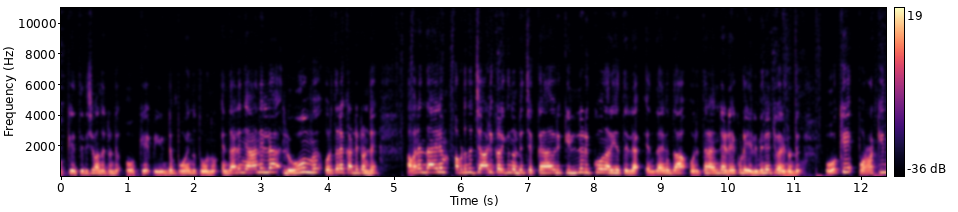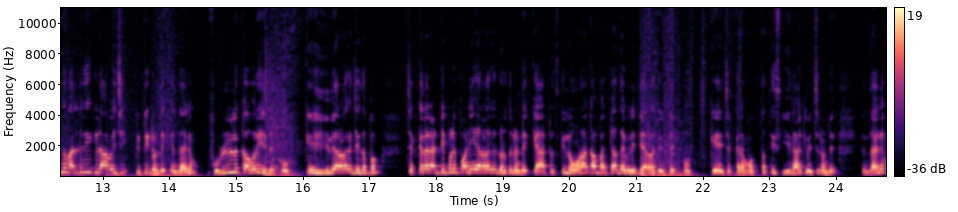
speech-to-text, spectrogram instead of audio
ഓക്കെ തിരിച്ച് വന്നിട്ടുണ്ട്. ഓക്കെ വീണ്ടും പോയെന്ന് തോന്നുന്നു. എന്തായാലും ഞാനില്ല ലോങ് ഒരുത്തനെ കണ്ടിട്ടുണ്ട്. അവൻ എന്തായാലും അവിടുന്ന് ചാടി കളിക്കുന്നുണ്ട്. ചെക്കൻ ആ ഒരു കില്ലെടുക്കുമോ എന്ന് അറിയത്തില്ല. എന്തായാലും ദാ ഒരുത്തൻ അതിന്റെ ഇടയിൽ കൂടെ എലിമിനേറ്റും ആയിട്ടുണ്ട്. ഓക്കെ പുറക്കിന്ന് നല്ല രീതിക്ക് ഡാമേജ് കിട്ടിയിട്ടുണ്ട്. എന്തായാലും ഫുള്ള് കവർ ചെയ്ത് ഓക്കെ ഹീലുകളൊക്കെ ചെയ്തപ്പം ചെക്കനെ ഒരു അടിപൊളി പണി അയാളൊക്കെ കൊടുത്തിട്ടുണ്ട്. ക്യാരക്ടർ സ്കില്ല് ഓണാക്കാൻ പറ്റാത്ത എബിലിറ്റി അയാളൊക്കെ ഇട്ട്. ഓക്കെ ചെക്കനെ മൊത്തത്തിൽ സീനാക്കി വെച്ചിട്ടുണ്ട്. എന്തായാലും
